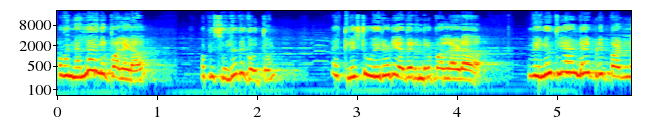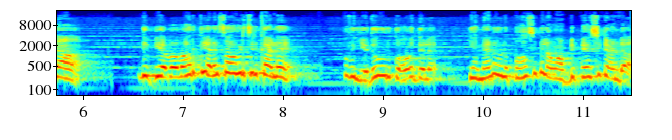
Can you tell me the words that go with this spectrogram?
அவன் நல்லா இருந்திருப்பாளேடா. அப்படி சொல்லாத கௌதம். அட்லீஸ்ட் உயிரோடு எதை இருந்திருப்பாளாடா. வினோத் ஏன்டா இப்படி பண்ணா? திவ்யாவை வார்த்தையால சாவடிச்சிருக்கானு அவன் ஏதோ ஒரு கோவத்துல என் மேல ஒரு பாசத்துல அவன் அப்படி பேசிட்டான்டா.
